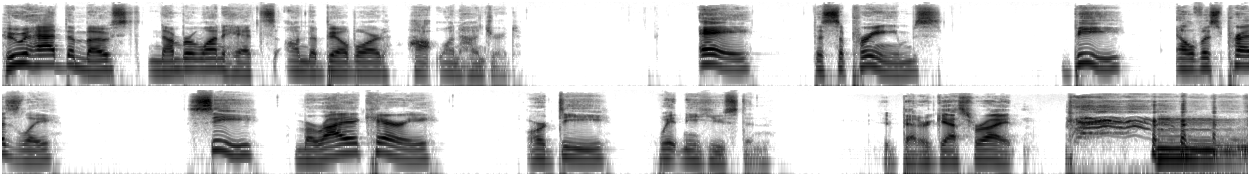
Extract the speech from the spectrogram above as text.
Who had the most number one hits on the Billboard Hot 100? A. The Supremes. B. Elvis Presley. C. Mariah Carey. Or D. Whitney Houston. You better guess right. Hmm.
